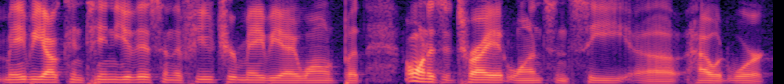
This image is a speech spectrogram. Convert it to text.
Maybe I'll continue this in the future. Maybe I won't. But I wanted to try it once and see uh, how it worked.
